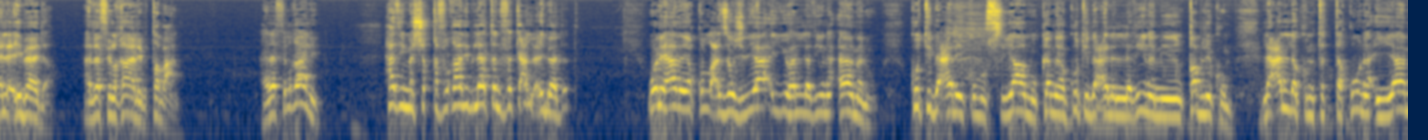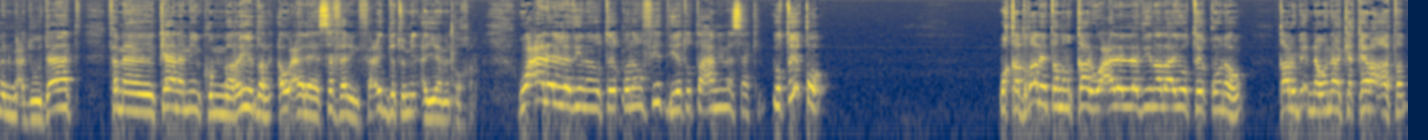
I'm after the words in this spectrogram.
العبادة. هذا في الغالب طبعا. هذا في الغالب. هذه مشقة في الغالب لا تنفك عن العبادة. ولهذا يقول الله عز وجل يا أيها الذين آمنوا كتب عليكم الصيام كما كتب على الذين من قبلكم لعلكم تتقون أياما معدودات فمن كان منكم مريضا أو على سفر فعدة من أيام أخرى. وعلى الذين يطيقونه فدية طعام مساكين. يطيقوا وقد غلط من قال وعلى الذين لا يطيقونه. قالوا بأن هناك قراءة.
